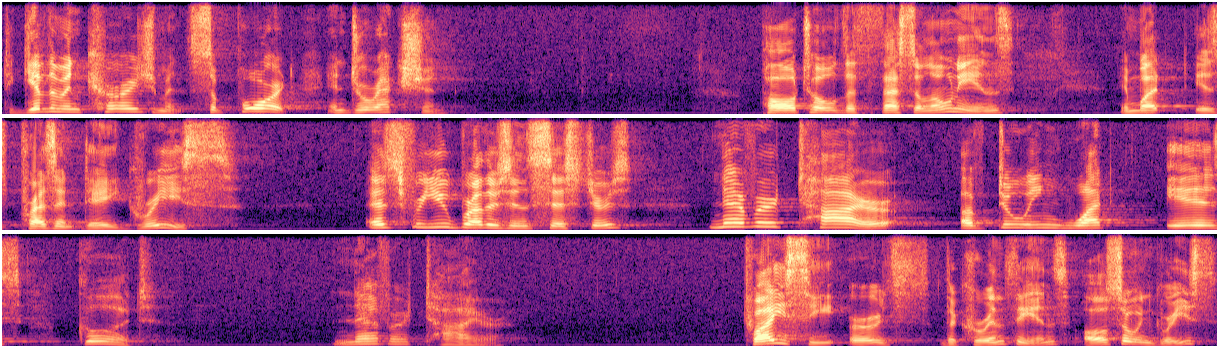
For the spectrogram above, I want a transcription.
to give them encouragement, support, and direction. Paul told the Thessalonians in what is present day Greece, As for you, brothers and sisters, Never tire of doing what is good. Never tire. Twice he urged the Corinthians, also in Greece,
